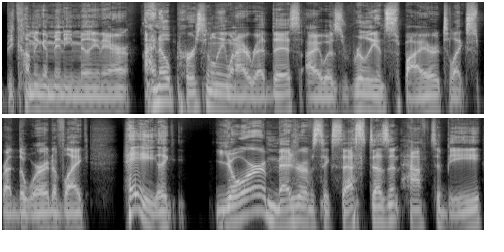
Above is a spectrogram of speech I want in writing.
becoming a mini millionaire. I know personally when I read this, I was really inspired to like spread the word of like, hey, like your measure of success doesn't have to be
